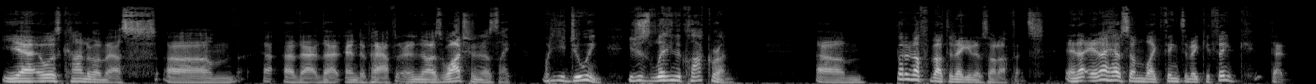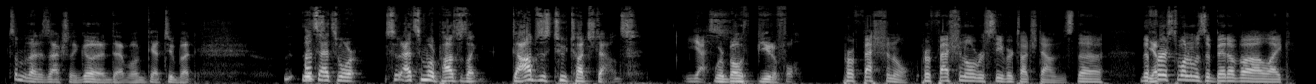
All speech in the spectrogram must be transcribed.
Yeah, it was kind of a mess. Um, uh, that that end of half, and I was watching, and I was like, "What are you doing? You're just letting the clock run." Um, but enough about the negatives on offense, and I, and I have some like things to make you think that some of that is actually good that we'll get to. But let's add some more. So that's some more positives. Like Doubs' two touchdowns Yes, were both beautiful. professional professional receiver touchdowns. The the Yep. first one was a bit of a like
